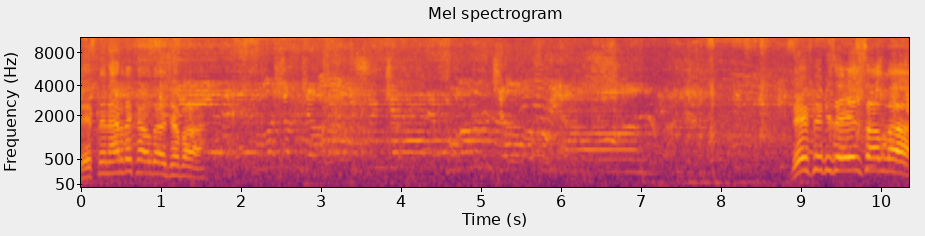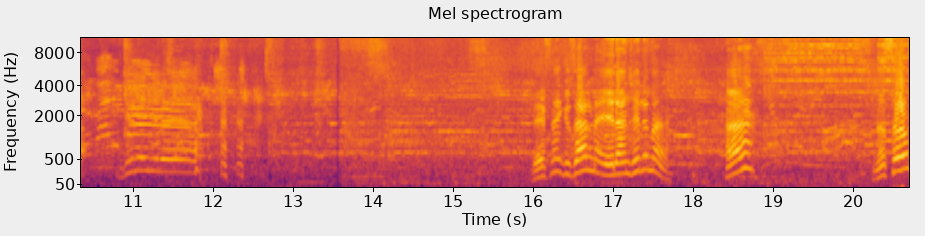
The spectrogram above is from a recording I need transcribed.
Defne nerede kaldı acaba? Defne bize el salla. Güle güle. Defne güzel mi? Eğlenceli mi? He? Nasıl?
